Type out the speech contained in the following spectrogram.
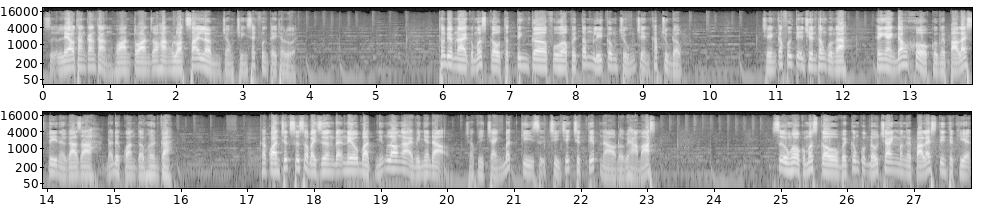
sự leo thang căng thẳng hoàn toàn do hàng loạt sai lầm trong chính sách phương Tây theo đuổi. Thông điệp này của Moscow thật tinh cơ phù hợp với tâm lý công chúng trên khắp Trung Đông. Trên các phương tiện truyền thông của Nga, hình ảnh đau khổ của người Palestine ở Gaza đã được quan tâm hơn cả. Các quan chức xứ sở Bạch Dương đã nêu bật những lo ngại về nhân đạo trong khi tránh bất kỳ sự chỉ trích trực tiếp nào đối với Hamas. Sự ủng hộ của Moscow với công cuộc đấu tranh mà người Palestine thực hiện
